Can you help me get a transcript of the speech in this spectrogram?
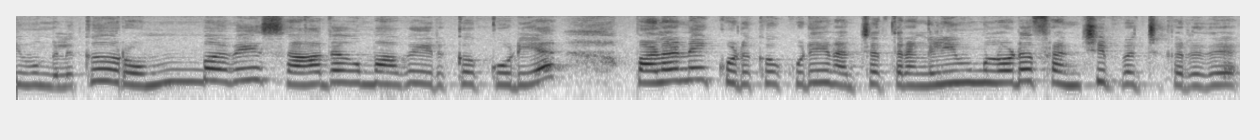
இவங்களுக்கு ரொம்பவே சாதகமாக இருக்கக்கூடிய பலனை கொடுக்கக்கூடிய நட்சத்திரங்கள் இவங்களோட ஃப்ரெண்ட்ஷிப் வச்சுக்கிறது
